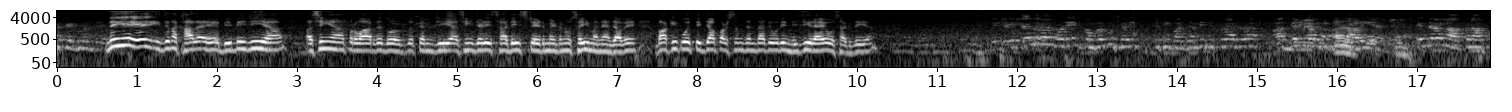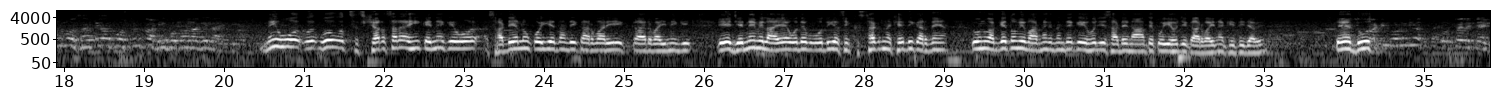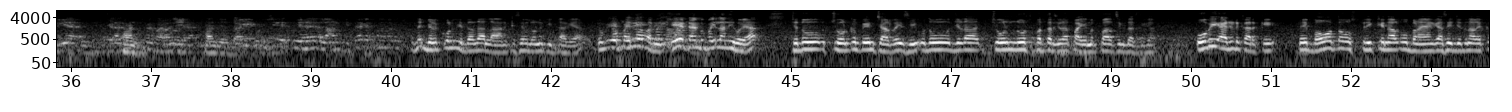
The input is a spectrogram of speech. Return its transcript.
ਨਹੀਂ ਸਟੇਟਮੈਂਟ ਦੇ ਇਹ ਜਿਹਦਾ ਖਾਲ ਇਹ ਬੀਬੀ ਜੀ ਆ ਅਸੀਂ ਆ ਪਰਿਵਾਰ ਦੇ ਦੋ ਦੋ ਤਿੰਨ ਜੀ ਅਸੀਂ ਜਿਹੜੀ ਸਾਡੀ ਸਟੇਟਮੈਂਟ ਨੂੰ ਸਹੀ ਮੰਨਿਆ ਜਾਵੇ ਬਾਕੀ ਕੋਈ ਤੀਜਾ ਪਰਸਨ ਦਿੰਦਾ ਤੇ ਉਹਦੀ ਨਿੱਜੀ ਰਾਏ ਹੋ ਸਕਦੀ ਆ। ਇਹਦੇ ਨਾਲ ਥੋੜੀ ਕੰਬਲ ਭੂਸੇ ਵਾਲੀ ਸਥਿਤੀ ਬਣ ਜਾਂਦੀ ਜਿਸ ਤਰ੍ਹਾਂ ਜਿਹੜਾ ਅੱਜ ਜਿਹੜੀ ਗੱਲ ਕੀਤੀ ਜਾ ਰਹੀ ਹੈ ਇਹਦੇ ਨਾਲ ਹਾਲਾਤ ਤਣਾਅਪੂਰਨ ਹੋ ਸਕਦੇ ਔਰ ਪੋਸਟਰ ਤੁਹਾਡੀ ਫੋਟੋ ਲਾ ਕੇ ਲਾਏਗੀ ਨਹੀਂ ਉਹ ਉਹ- ਉਹ ਸ਼ਰ ਸਰ ਅਸੀਂ ਕਹਿੰਦੇ ਕਿ ਉਹ ਸਾਡੇ ਵੱਲੋਂ ਕੋਈ ਇਦਾਂ ਦੀ ਕਾਰਵਾਈ ਕਾਰਵਾਈ ਨਹੀਂ ਗੀ ਇਹ ਜਿੰਨੇ ਵੀ ਲਾਏ ਆ, ਉਹਦੇ ਉਹਦੀ ਅਸੀਂ ਸਖਤ ਨਖੇਦੀ ਕਰਦੇ ਆ ਤੇ ਉਹਨੂੰ ਅੱਗੇ ਤੋਂ ਵੀ ਵਾਰਨਿੰਗ ਦਿੰਦੇ ਕਿ ਇਹੋ ਜੀ ਸਾਡੇ ਨਾਂ ਤੇ ਕੋਈ ਇਹੋ ਜੀ ਕਾਰਵਾਈ ਨਾ ਕੀਤੀ ਜਾਵੇ। ਤੇ ਦੂਸ ਤੁਹਾਡੀ ਫੋਟੋ ਵੀ ਉਸ ਪੋਸਟਰ ਵਿੱਚ ਹੈਗੀ ਹੈ ਜਿਹੜਾ ਪੋਸਟਰ ਵਾਇਰਲ ਹੋਇਆ ਹਾਂਜੀ ਕੀ ਤੁਸੀਂ ਕੋਈ ਇਹ ਐਲਾਨ ਕੀਤਾ ਤਰ੍ਹਾਂ ਦਾ? ਨਹੀਂ ਬਿਲਕੁਲ ਵੀ ਇਦਾਂ ਦਾ ਐਲਾਨ ਕਿਸੇ ਵੱਲੋਂ ਨਹੀਂ ਕੀਤਾ ਗਿਆ। ਕਿਉਂਕਿ ਇਹ ਪਹਿਲਾਂ ਵਾਰੀ ਇਹ ਅਟੈਂਪ ਪਹਿਲਾਂ ਨਹੀਂ ਹੋਇਆ। ਜਦੋਂ ਚੋਣ ਕੈਂਪੇਨ ਚੱਲ ਰਹੀ ਸੀ ਉਦੋਂ ਜਿਹੜਾ ਚੋਣ ਮਨੋਰਥ ਪੱਤਰ ਜਿਹੜਾ ਭਾਈ ਅਮਰਪਾਲ ਸਿੰਘ ਦਾ ਸੀਗਾ ਉਹ ਵੀ ਐਡਿਟ ਕਰਕੇ ਤੇ ਬਹੁਤ ਉਸ ਤਰੀਕੇ ਨਾਲ ਉਹ ਬਣਾਇਆ ਗਿਆ ਸੀ, ਜਿਹਦੇ ਨਾਲ ਇੱਕ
